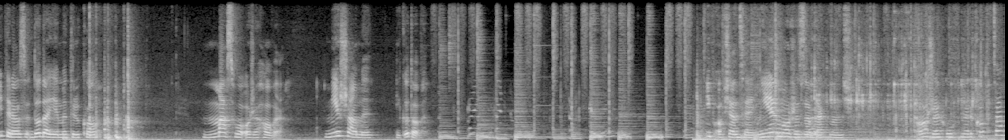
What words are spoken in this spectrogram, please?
I teraz dodajemy tylko masło orzechowe. Mieszamy i gotowe. I w owsiance nie może zabraknąć orzechów nerkowca.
